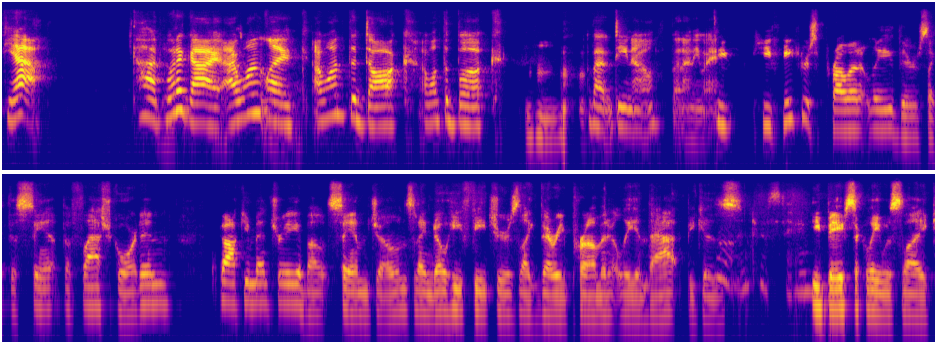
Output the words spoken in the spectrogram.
yeah. God, what a guy. I want like I want the doc. I want the book about Dino. But anyway. He he features prominently. There's like the Sam, the Flash Gordon documentary about Sam Jones, and I know he features like very prominently in that Oh, because interesting. he basically was like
